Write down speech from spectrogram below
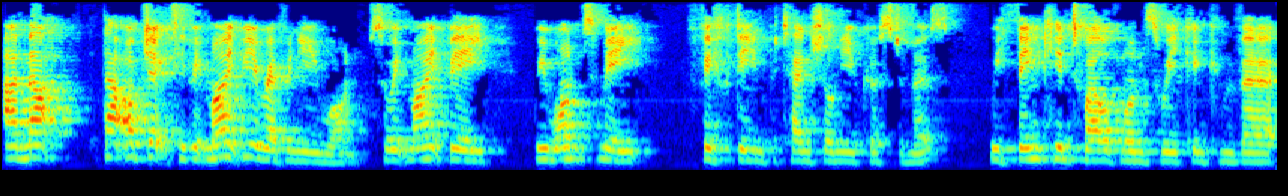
And that, that objective, it might be a revenue one. So it might be we want to meet 15 potential new customers. We think in 12 months we can convert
